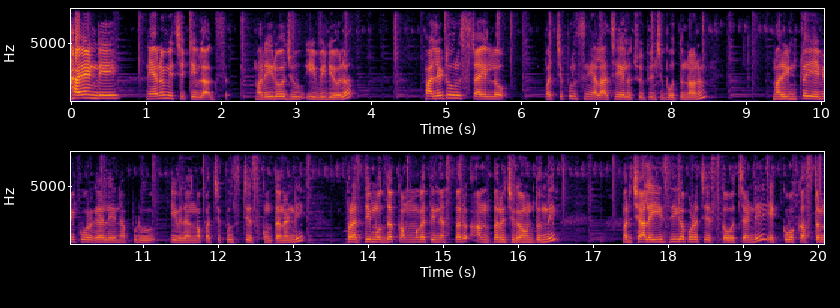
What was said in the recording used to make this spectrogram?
హాయ్ అండి. నేను మీ చిట్టి బ్లాగ్స్ మరి ఈరోజు ఈ వీడియోలో పల్లెటూరు స్టైల్లో పచ్చి పులుసుని ఎలా చేయాలో చూపించబోతున్నాను. మరి ఇంట్లో ఏమీ కూరగాయలు లేనప్పుడు ఈ విధంగా పచ్చి పులుసు చేసుకుంటానండి. ప్రతి ముద్ద కమ్మగా తినేస్తారు అంత రుచిగా ఉంటుంది. మరి చాలా ఈజీగా కూడా చేసుకోవచ్చండి. ఎక్కువ కష్టం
